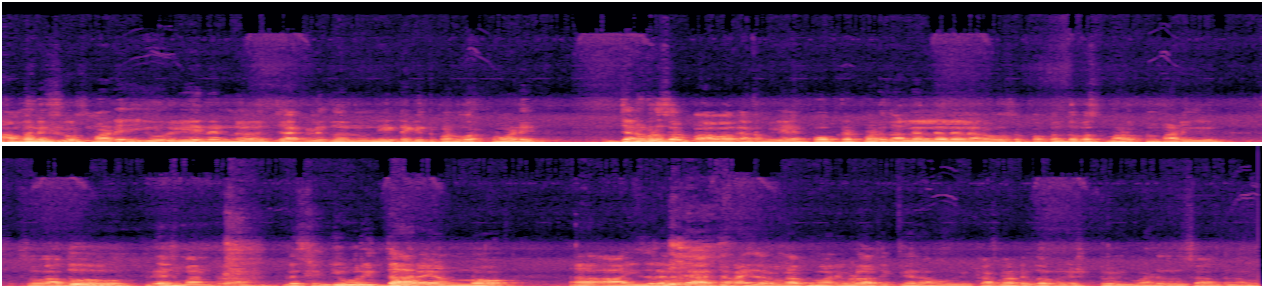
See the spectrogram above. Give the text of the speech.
ಆಮೇಲೆ ಶೂಟ್ ಮಾಡಿ ಇವ್ರಿಗೆ ಏನೇನು ಜಾಗಗಳಿದ್ದನ್ನು ನೀಟಾಗಿ ಇಟ್ಕೊಂಡು ವರ್ಕ್ ಮಾಡಿ ಜನಗಳು ಸ್ವಲ್ಪ ಅವಾಗ ನಮಗೆ ಕೋಆಪರೇಟ್ ಮಾಡಿದ್ರು. ಅಲ್ಲೆಲ್ಲೆಲ್ಲ ನಾವು ಸ್ವಲ್ಪ ಬಂದೋಬಸ್ತ್ ಮಾಡ್ಕೊಂಡು ಮಾಡಿದ್ವಿ. ಸೊ ಅದು ಯಜಮಾನ್ರ ಬ್ಲೆಸ್ಸಿಂಗ್ ಇವರಿದ್ದಾರೆ ಅನ್ನೋ ಆ, ಇದರಲ್ಲೇ ಆ ಜನ ಇದಾರಲ್ಲ ಅಭಿಮಾನಿಗಳು ಅದಕ್ಕೆ ನಾವು ಈ ಕರ್ನಾಟಕದವ್ರು ಎಷ್ಟು ಇದು ಮಾಡಿದ್ರು ಸಾಲದು ನಾವು.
